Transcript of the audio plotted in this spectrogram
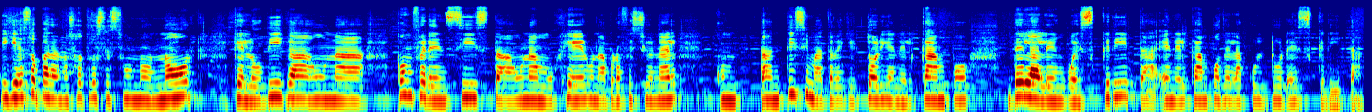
Y eso para nosotros es un honor que lo diga una conferencista, una mujer, una profesional con tantísima trayectoria en el campo de la lengua escrita, en el campo de la cultura escrita.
